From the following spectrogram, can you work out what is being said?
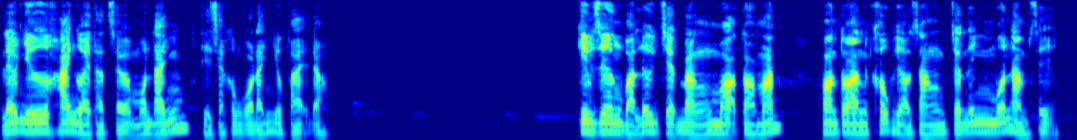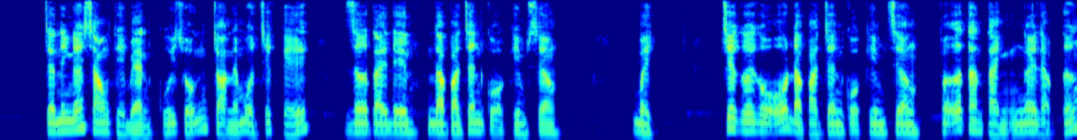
Nếu như hai người thật sự muốn đánh thì sẽ không có đánh như vậy đâu. Kim Dương và Lương Triển Bằng mở to mắt, hoàn toàn không hiểu rằng Trần Ninh muốn làm gì. Trần Ninh nói xong thì bèn cúi xuống chọn lấy một chiếc ghế, giơ tay lên đập vào chân của Kim Sương. Bịch! Chiếc ghế gỗ đập vào chân của Kim Sương vỡ tan tành ngay lập tức.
